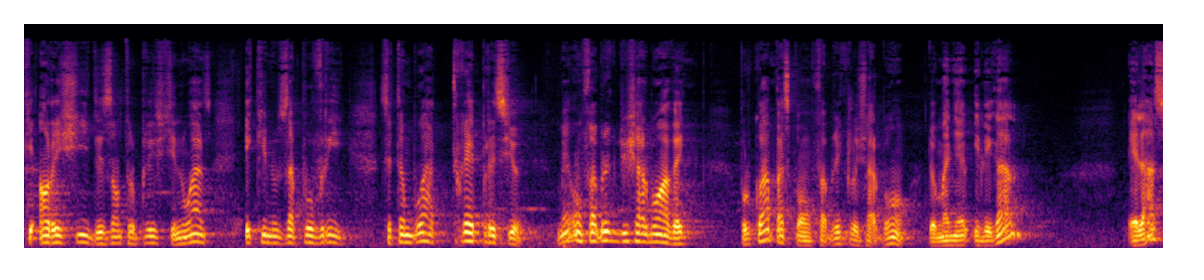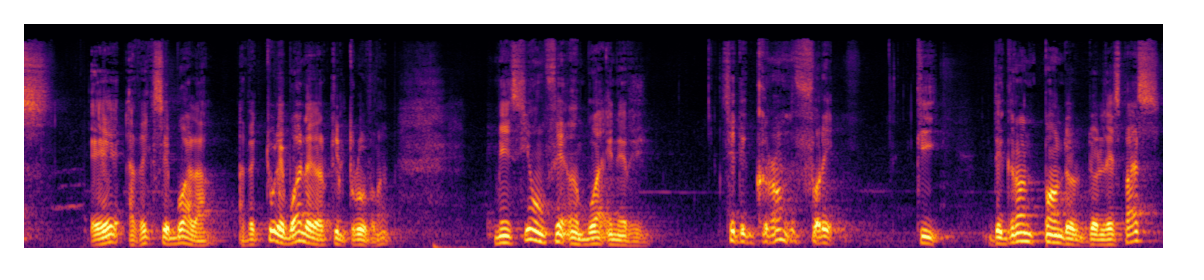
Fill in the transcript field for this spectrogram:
qui enrichit des entreprises chinoises et qui nous appauvrit. C'est un bois très précieux. Mais on fabrique du charbon avec. Pourquoi? Parce qu'on fabrique le charbon de manière illégale hélas, et avec ces bois-là, avec tous les bois d'ailleurs qu'ils trouvent. Hein. Mais si on fait un bois énergie, c'est des grandes forêts qui, des grandes pans de, l'espace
